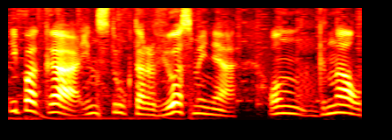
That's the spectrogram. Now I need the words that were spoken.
И пока инструктор вез меня, он гнал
